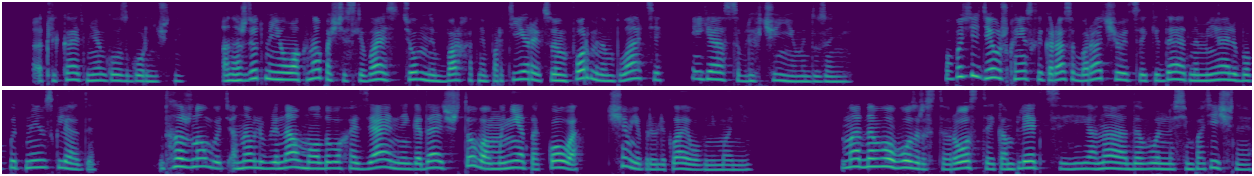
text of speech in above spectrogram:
— окликает меня голос горничной. Она ждет меня у окна, почти сливаясь с темной бархатной портьерой в своем форменном платье, и я с облегчением иду за ней. По пути девушка несколько раз оборачивается и кидает на меня любопытные взгляды. Должно быть, она влюблена в молодого хозяина и гадает, что во мне такого, чем я привлекла его внимание. Мы одного возраста, роста и комплекции, и она довольно симпатичная,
